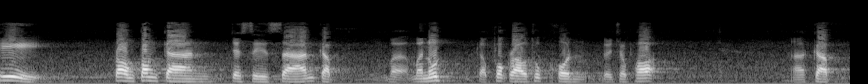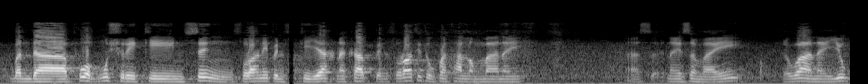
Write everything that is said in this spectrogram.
ที่ต้องต้องการจะสื่อสารกับมนุษย์กับพวกเราทุกคน โดยเฉพาะกับบรรดาพวกมุชริกีน ซึ่งสุรานี้เป็นสกียะนะครับ เป็นสุราที่ถูกประทานลงมาในในสมัย หรือว่าในยุค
